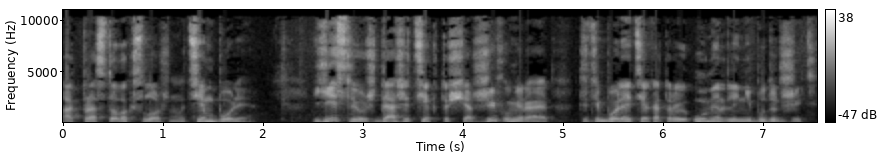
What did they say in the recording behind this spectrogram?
От простого к сложному. Тем более. Если уж даже те, кто сейчас жив, умирают, то тем более те, которые умерли, не будут жить.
